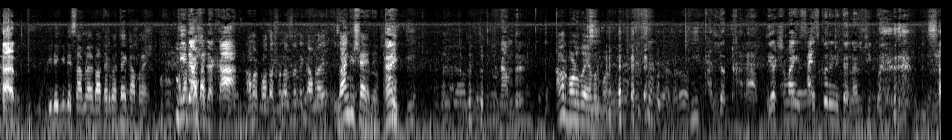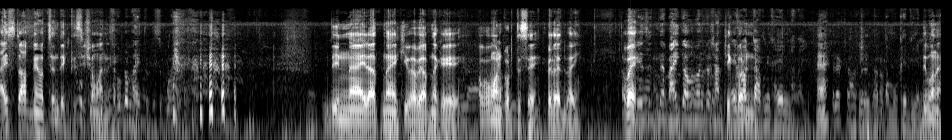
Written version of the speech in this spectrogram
কার? গিরে গিরে সামলায় বাথের ব্যথায় কামড়ায়। কি সেটা? কার? আমার কথা শোনার জন্য কামড়ায়। জাহাঙ্গীর সাহেব। নাম ধরে। আমার বড় ভাই আমার বড় ভাই। কি খাইলো? খারাপ। দুই সময় সাইজ করে নিতে না ঠিক সাইজ তো আপনি হচ্ছেন দেখতেছি সমানে। ছোট ভাই তো কিছু দিন নাই রাত নাই কীভাবে আপনাকে অপমান করতেছে বেলায়েত ভাই? ভাই বাইকে অপমান করে ঠিক করেন। আপনি খাইয়েন না ভাই। হ্যাঁ? আপনি ভর্তা মুখে দিয়ে দিব না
